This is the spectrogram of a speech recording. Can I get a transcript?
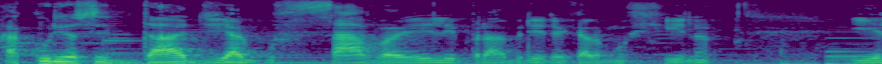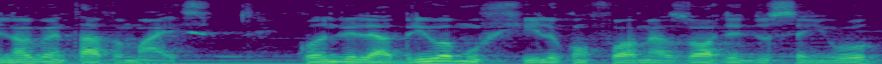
a curiosidade aguçava ele para abrir aquela mochila e ele não aguentava mais. Quando ele abriu a mochila conforme as ordens do Senhor,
